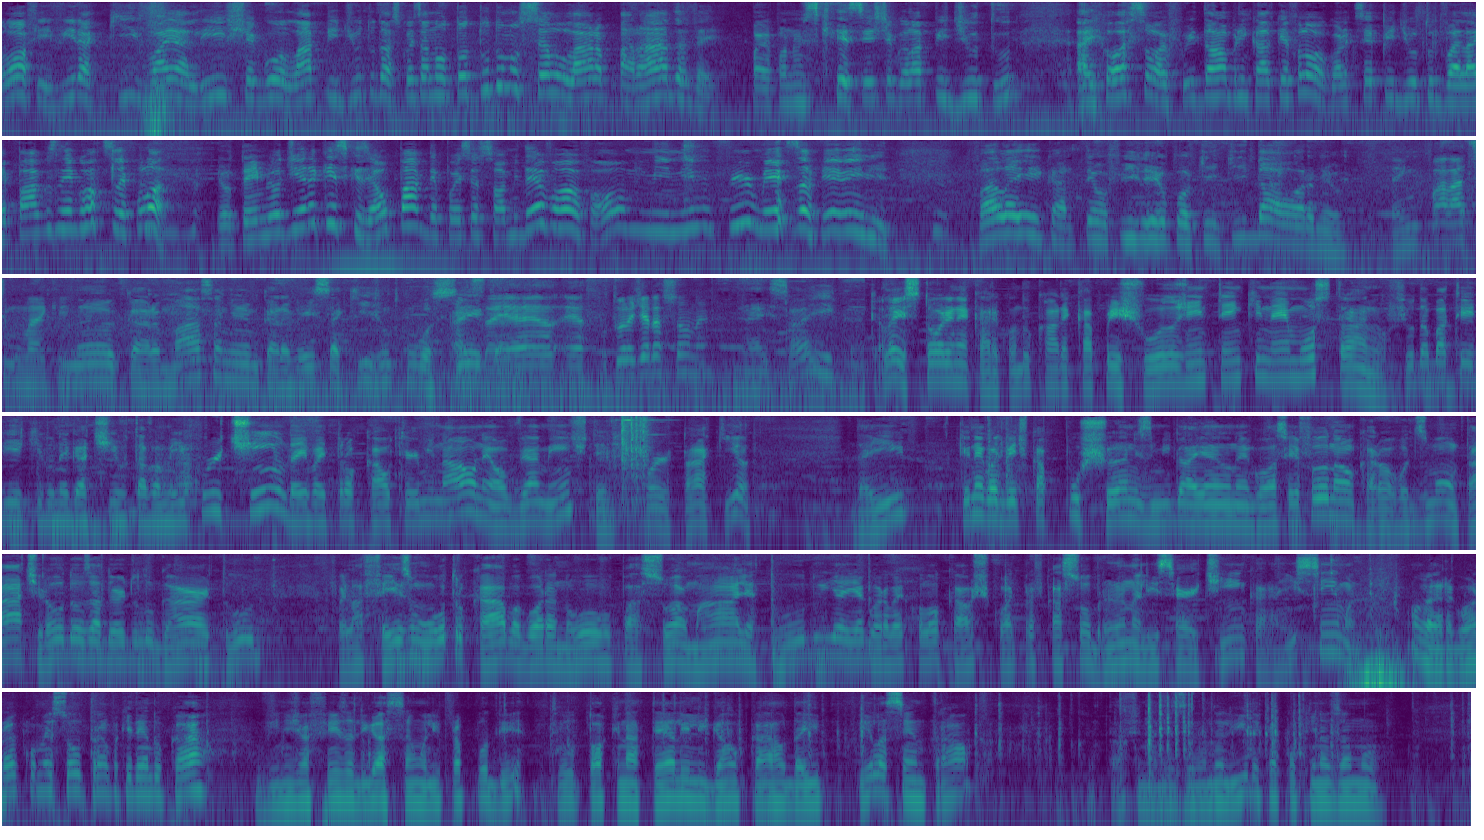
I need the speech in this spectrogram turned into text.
Falou, ó, vira aqui, vai ali, chegou lá, pediu todas as coisas, anotou tudo no celular a parada, velho. Pra não esquecer, chegou lá, pediu tudo. Aí, olha só, eu fui dar uma brincada, porque ele falou, agora que você pediu tudo, vai lá e paga os negócios. Ele falou, eu tenho meu dinheiro aqui, se quiser eu pago, depois você só me devolve. Ó, menino firmeza mesmo, hein? Fala aí, cara, teu filho aí um pouquinho, que da hora, meu. Tem que falar desse moleque aí. Não, cara, massa mesmo, cara, ver isso aqui junto com você, Ah, isso cara. aí é, é a futura geração, né? É isso aí, cara. Aquela história, né, cara? Quando o cara é caprichoso, a gente tem que, né, mostrar, meu. O fio da bateria aqui do negativo tava meio curtinho, daí vai trocar o terminal, né? Obviamente, teve que cortar aqui, ó. Daí, aquele negócio de vez de ficar puxando, esmigalhando o negócio, ele falou, não, cara, ó, vou desmontar, tirou o dosador do lugar, tudo. Foi lá, fez um outro cabo agora novo, passou a malha, tudo, e aí agora vai colocar o chicote pra ficar sobrando ali certinho, cara. Aí sim, mano. Bom, galera, agora começou o trampo aqui dentro do carro. O Vini já fez a ligação ali pra poder ter o toque na tela e ligar o carro daí pela central. Já tá finalizando ali, daqui a pouquinho nós vamos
